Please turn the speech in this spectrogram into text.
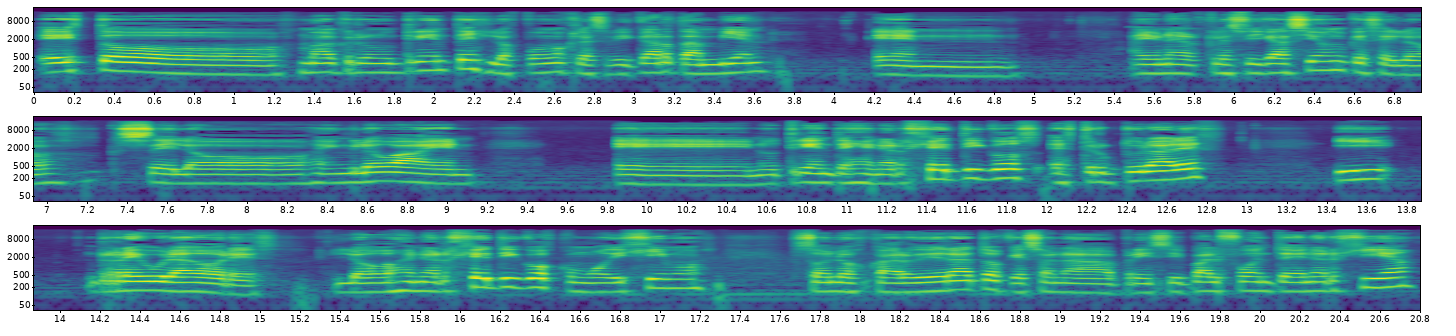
Estos macronutrientes los podemos clasificar también en... Hay una clasificación que se los, se los engloba en eh, nutrientes energéticos, estructurales y reguladores. Los energéticos, como dijimos, son los carbohidratos, que son la principal fuente de energía,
